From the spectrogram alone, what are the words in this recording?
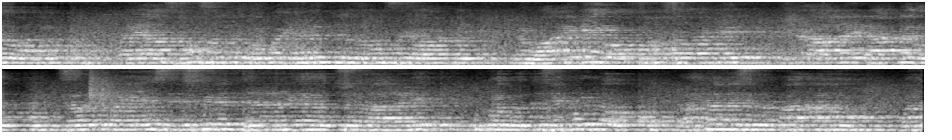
ప్రొవైడ్ వాళ్ళు మరి ఆ సంస్థ గొప్ప ఇంటర్నేషనల్ సంస్థ కాబట్టి మేము వారికే ఒక సంస్థ వారికి ఇక్కడ already doctor seventy five years experience general గారు వచ్చారు ఆల్రెడీ. ఇంకో కొద్దిసేపట్లో రక్తనరసింహ ప్రారంభం మన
